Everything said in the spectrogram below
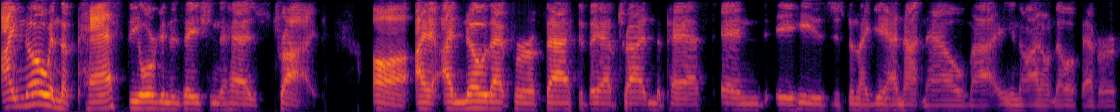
I know in the past the organization has tried. Uh, I I know that for a fact that they have tried in the past, and he's just been like, yeah, not now. I, you know, I don't know if ever.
